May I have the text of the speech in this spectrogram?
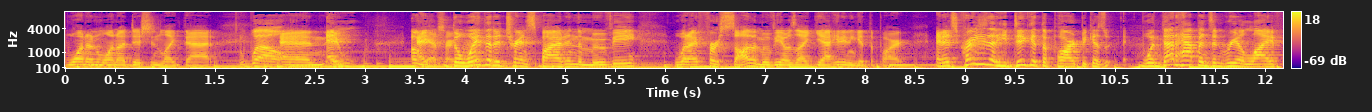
one-on-one audition like that. Well, and, and it- oh yeah, sorry. the way that it transpired in the movie. When I first saw the movie, I was like, "Yeah, he didn't get the part." And it's crazy that he did get the part because when that happens in real life,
